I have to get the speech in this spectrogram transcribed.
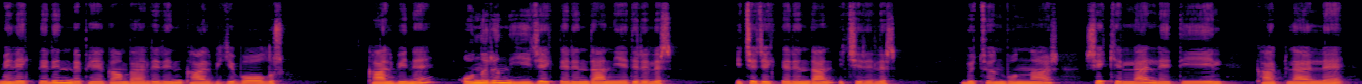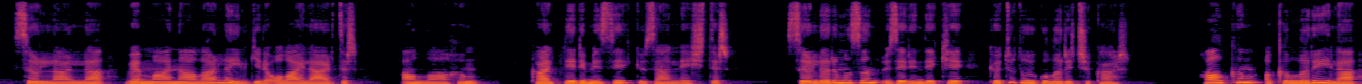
meleklerin ve peygamberlerin kalbi gibi olur. Kalbine onların yiyeceklerinden yedirilir, içeceklerinden içirilir. Bütün bunlar şekillerle değil, kalplerle, sırlarla ve manalarla ilgili olaylardır. Allah'ım kalplerimizi güzelleştir. Sırlarımızın üzerindeki kötü duyguları çıkar. Halkın akıllarıyla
